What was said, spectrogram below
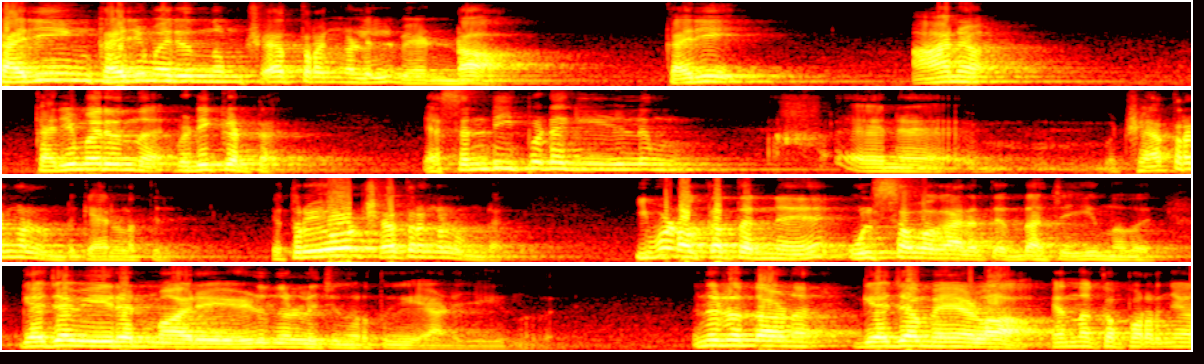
കരിയും കരിമരുന്നും ക്ഷേത്രങ്ങളിൽ വേണ്ട. കരി ആന കരിമരുന്ന് വെടിക്കെട്ട്. എസ് എൻ ഡി പിയുടെ കീഴിലും പിന്നെ ക്ഷേത്രങ്ങളുണ്ട് കേരളത്തിൽ. എത്രയോ ക്ഷേത്രങ്ങളുണ്ട്. ഇവിടൊക്കെ തന്നെ ഉത്സവകാലത്ത് എന്താ ചെയ്യുന്നത്? ഗജവീരന്മാരെ എഴുന്നള്ളിച്ച് നിർത്തുകയാണ് ചെയ്യുന്നത്. എന്നിട്ട് എന്താണ് ഗജമേള എന്നൊക്കെ പറഞ്ഞ്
